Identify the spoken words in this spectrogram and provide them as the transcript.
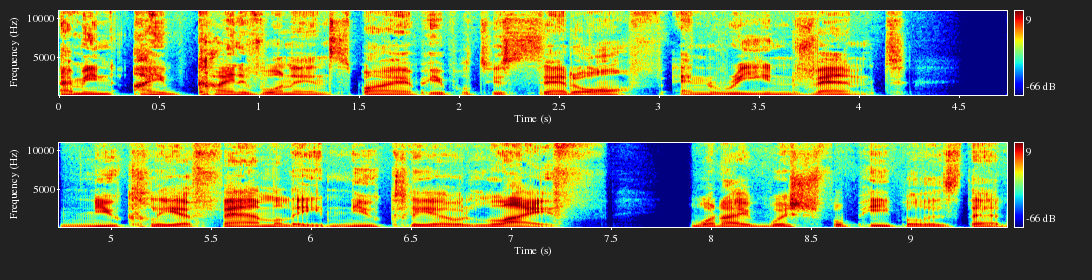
I mean, I kind of want to inspire people to set off and reinvent nuclear family, nuclear life. What I wish for people is that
